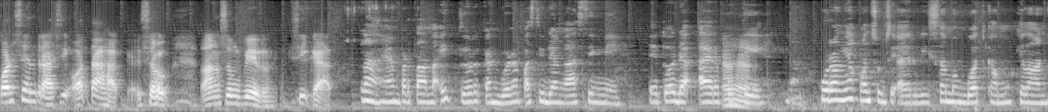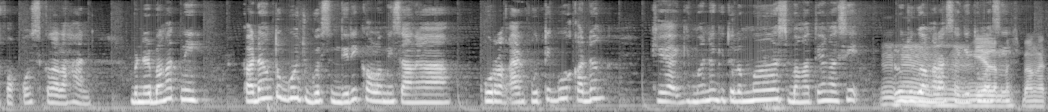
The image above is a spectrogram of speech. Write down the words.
konsentrasi otak. So langsung Fir sikat Nah, yang pertama itu rekan Buana pasti udah nggak asing nih, yaitu ada air putih. Nah, kurangnya konsumsi air bisa membuat kamu kehilangan fokus, kelelahan. Bener banget nih. Kadang tuh gue juga sendiri kalau misalnya kurang air putih, gue kadang kayak gimana gitu lemes banget ya nggak sih? Lu juga ngerasa gitu Iya nggak sih? lemes banget.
